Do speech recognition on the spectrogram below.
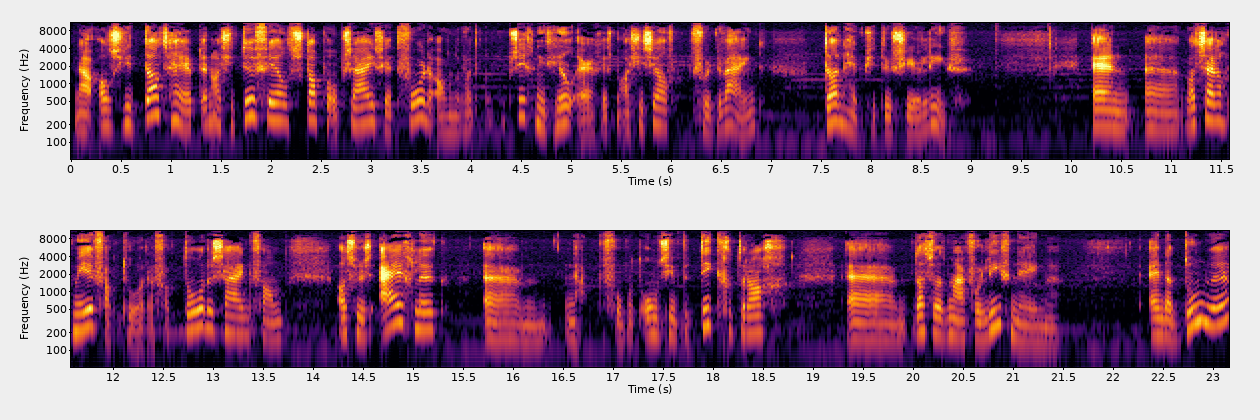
Nou, als je dat hebt en als je te veel stappen opzij zet voor de ander, wat op zich niet heel erg is, maar als je zelf verdwijnt, dan heb je het dus zeer lief. En uh, wat zijn nog meer factoren? Factoren zijn van als we dus eigenlijk um, nou, bijvoorbeeld onsympathiek gedrag, um, dat we het maar voor lief nemen. En dat doen we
